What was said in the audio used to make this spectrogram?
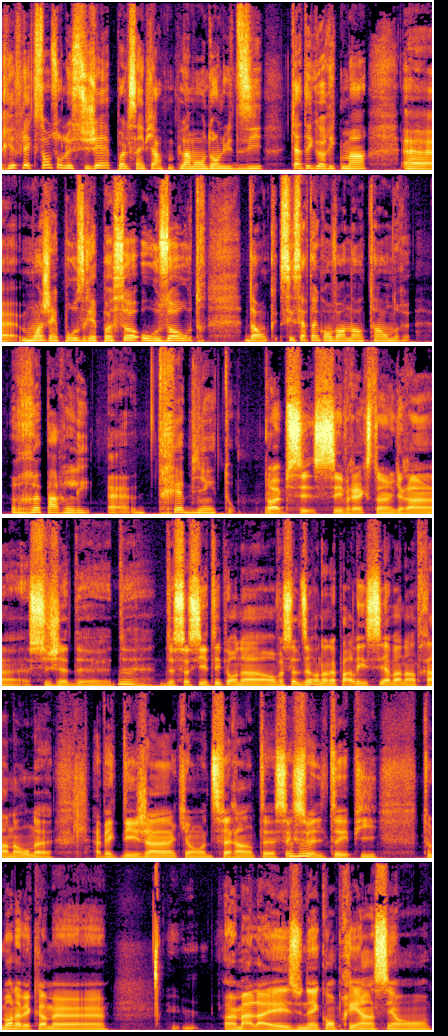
réflexion sur le sujet. Paul Saint-Pierre Plamondon lui dit catégoriquement, euh, moi, j'imposerai pas ça aux autres. Donc, c'est certain qu'on va en entendre reparler euh, très bientôt. Ouais, puis c'est- c'est vrai que c'est un grand euh, sujet de, de, Mm. de société. Puis on, a, on va se le dire, on en a parlé ici avant d'entrer en ondes euh, avec des gens qui ont différentes euh, sexualités. Puis tout le monde avait comme un, un malaise, une incompréhension.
